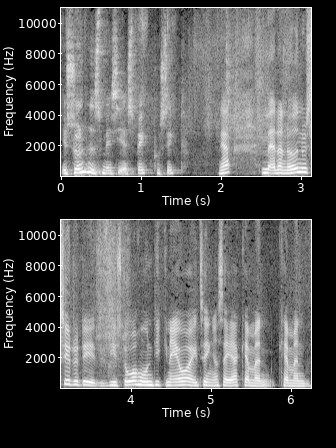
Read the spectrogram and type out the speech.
et sundhedsmæssigt aspekt på sigt. Ja, men er der noget, nu siger du, det, de store hunde, de gnaver i ting og sager, kan man, kan man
